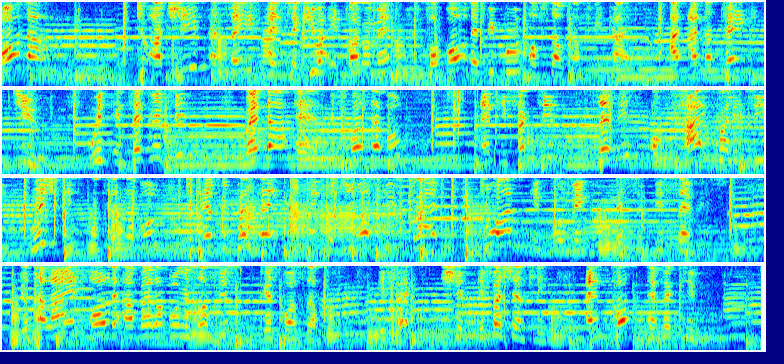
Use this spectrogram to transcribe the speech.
order to achieve a safe and secure environment for all the people of South Africa, I undertake to, with integrity, render a responsible and effective service of high quality which is accessible to every person and continuously strive towards improving this, this service. Utilize all the available resources responsibly, effect, efficiently, and cost effectively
